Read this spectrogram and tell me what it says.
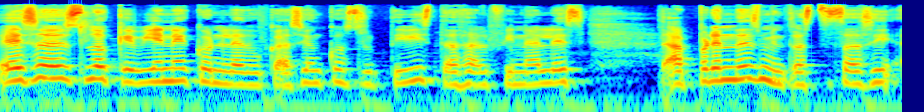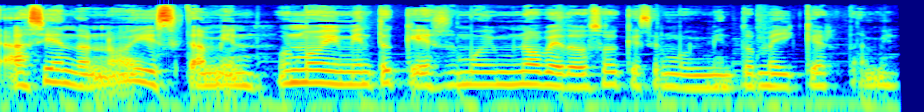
eso es lo que viene con la educación constructivista. O sea, al final es, aprendes mientras estás haciendo, ¿no? Y es también un movimiento que es muy novedoso, que es el movimiento maker también.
